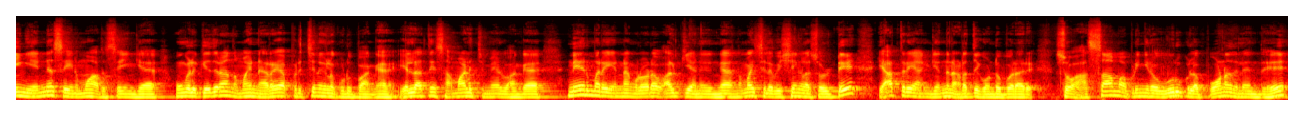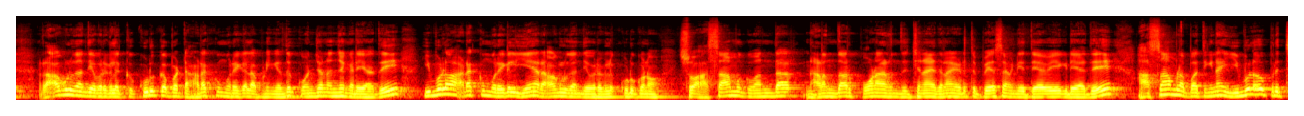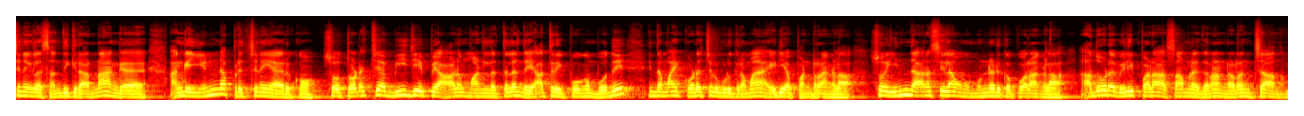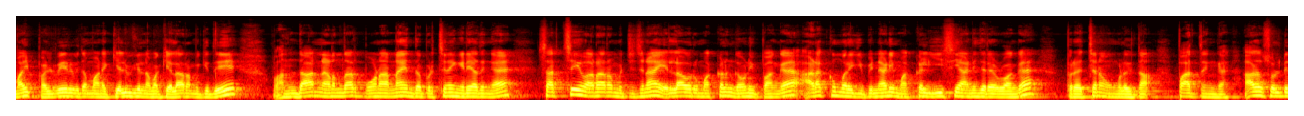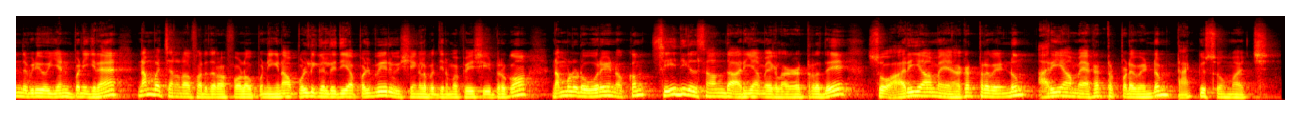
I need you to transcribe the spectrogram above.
நீங்கள் என்ன செய்யணுமோ அதை செய்யுங்க. உங்களுக்கு எதிராக அந்த மாதிரி நிறையா பிரச்சனைகளை கொடுப்பாங்க. எல்லாத்தையும் சமாளித்து மேல்வாங்க நேர்மறை எண்ணங்களோட வாழ்க்கை அணுகுங்க. அந்த மாதிரி சில விஷயங்களை சொல்லிட்டு யாத்திரையை அங்கேருந்து நடத்தி கொண்டு போகிறாரு ஸோ அஸ்ஸாம் அப்படிங்கிற ஊருக்குள்ளே போனதுலேருந்து ராகுல் காந்தி அவர்களுக்கு கொடுக்கப்பட்ட அடக்குமுறைகள் அப்படிங்கிறது கொஞ்சம் நஞ்சம் கிடையாது. இவ்வளோ அடக்குமுறைகள் ஏன் ராகுல் காந்தி அவர்களுக்கு கொடுக்கணும்? ஸோ அசாமுக்கு வந்தார் நடந்தார் போனார் இருந்துச்சுன்னா இதெல்லாம் எடுத்து பேச வேண்டிய தேவையே கிடையாது. அஸ்ஸாமில் பார்த்தீங்கன்னா இவ்வளோ பிரச்சனைகளை சந்திக்கிறாருன்னா அங்கே அங்கே என்ன பிரச்சனையாக இருக்கும்? ஸோ தொடர்ச்சியாக பிஜேபி ஆளும் மாநிலத்தில் இந்த யாத்திரை போகும்போது இந்த மாதிரி குடைச்சல் கொடுக்குற மாதிரி ஐடியா பண்ணுறாங்களா ஸோ இந்த அரசியல் அவங்க முன்னெடுக்க போகிறாங்களா அதோட வெளிப்பாடாக அசாமில் இதெல்லாம் நடந்துச்சா? அந்த மாதிரி பல்வேறு விதமான கேள்விகள் நமக்கு எல்லாம் ஆரம்பிக்குது. வந்தார் நடந்தார் போனார்னா இந்த பிரச்சனையும் கிடையாதுங்க. சர்ச்சை வர ஆரம்பிச்சிச்சுன்னா எல்லா ஒரு மக்களும் கவனிப்பாங்க. அடக்குமுறைக்கு பின்னாடி மக்கள் ஈஸியாக அணிஞ்சிடுவாங்க பிரச்சனை உங்களுக்கு தான். பார்த்துங்க. அதை சொல்லிட்டு இந்த வீடியோ என் பண்ணிக்கிறேன். நம்ம சேனலை ஃபர்தராக ஃபாலோ பண்ணிங்கன்னா பொலிட்டிக்கல் ரீதியாக பல்வேறு விஷயங்களை பற்றி நம்ம பேசிகிட்டு இருக்கோம். நம்மளோட ஒரே நோக்கம் செய்திகள் சார்ந்த அறியாமைகளை அகற்றுறது. ஸோ அறியாமை அகற்ற வேண்டும். அறியாமை அகற்றப்பட வேண்டும். Thank you so much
